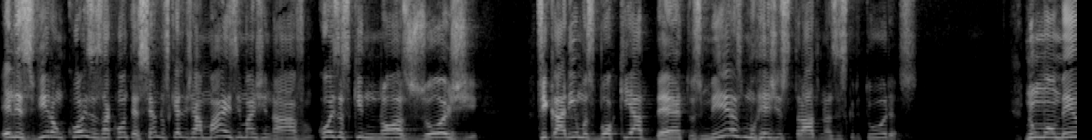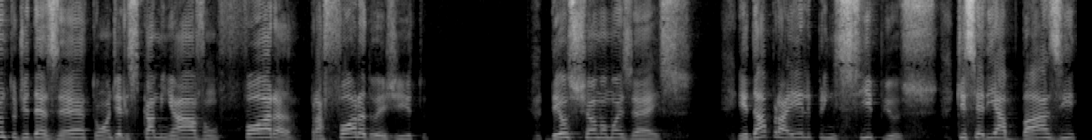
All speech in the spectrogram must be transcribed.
Eles viram coisas acontecendo que eles jamais imaginavam, coisas que nós hoje ficaríamos boquiabertos, mesmo registrado nas Escrituras. Num momento de deserto, onde eles caminhavam fora, para fora do Egito, Deus chama Moisés e dá para ele princípios que seria a base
